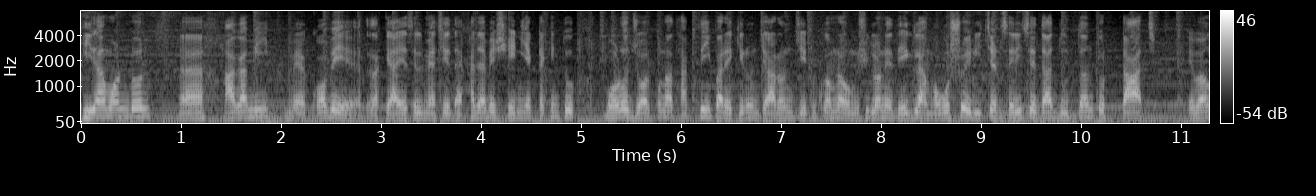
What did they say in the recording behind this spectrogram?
হীরা মণ্ডল আগামী কবে তাকে আইএসএল ম্যাচে দেখা যাবে সেই নিয়ে একটা কিন্তু বড় জল্পনা থাকতেই পারে। কারণ কারণ যেটুকু আমরা অনুশীলনে দেখলাম, অবশ্যই রিচার্ড সেলিসের তার দুর্দান্ত টাচ এবং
